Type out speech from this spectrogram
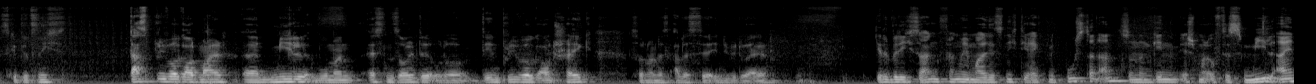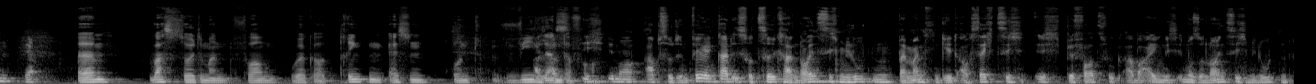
es gibt jetzt nicht das Pre-Workout mal äh, Meal, wo man essen sollte oder den Pre-Workout Shake, sondern ist alles sehr individuell. Ja, dann würde ich sagen, fangen wir mal jetzt nicht direkt mit Boostern an, sondern gehen erstmal auf das Meal ein. Ja. Ähm, was sollte man vorm Workout trinken, essen und wie also lange davor? Was ich immer absolut empfehlen kann, ist so circa 90 Minuten. Bei manchen geht auch 60. Ich bevorzuge aber eigentlich immer so 90 Minuten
